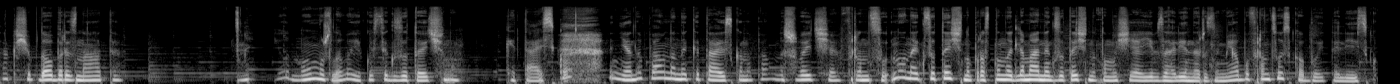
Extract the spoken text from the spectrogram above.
так, щоб добре знати. І одну, можливо, якусь екзотичну. китайську? Ні, напевно, не китайську, напевно, швидше француз. Ну, не екзотично, просто ну, для мене екзотично, тому що я її взагалі не розумію. Або французьку, або італійську.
